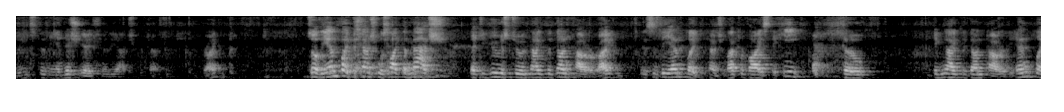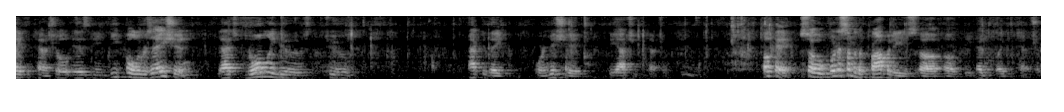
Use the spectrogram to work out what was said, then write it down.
leads to the initiation of the action potential, right? So the end plate potential is like the match that you use to ignite the gunpowder, right? This is the end plate potential. That provides the heat to ignite the gunpowder. The end plate potential is the depolarization that's normally used to activate or initiate the action potential. Okay, so what are some of the properties uh, of the end plate potential?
